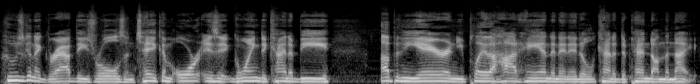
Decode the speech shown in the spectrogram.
who's going to grab these roles and take them, or is it going to kind of be up in the air and you play the hot hand and it'll kind of depend on the night?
